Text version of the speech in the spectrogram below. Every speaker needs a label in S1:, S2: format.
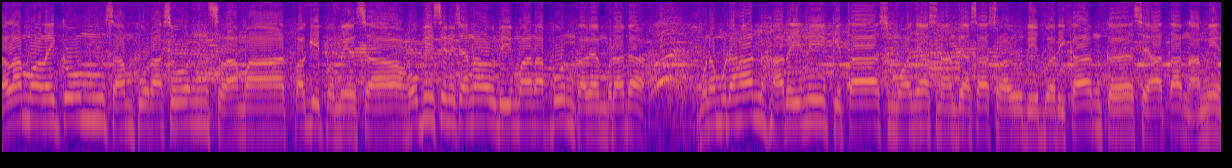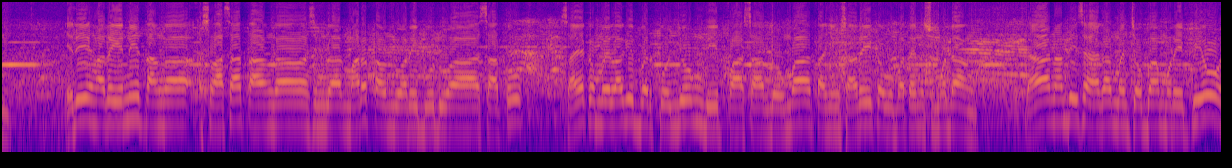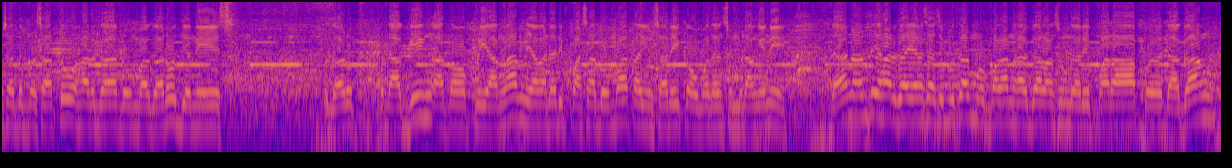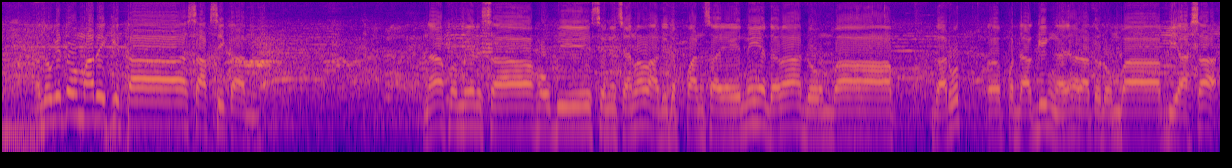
S1: Assalamualaikum Sampurasun. Selamat pagi pemirsa Hobi Sini Channel di mana pun kalian berada. Mudah-mudahan hari ini kita semuanya senantiasa selalu diberikan kesehatan. Amin. Jadi hari ini tanggal Selasa tanggal 9 Maret tahun 2021 Saya kembali lagi berkunjung di Pasar Domba Tanjung Sari Kabupaten Sumedang. Dan nanti saya akan mencoba mereview satu persatu harga domba Garut jenis Garut pedaging atau priangan yang ada di Pasar Domba Tanjung Sari Kabupaten Sumedang ini. Dan nanti harga yang saya sebutkan merupakan harga langsung dari para pedagang. Untuk itu mari kita saksikan. Nah, pemirsa hobi sini channel di depan saya ini adalah domba Garut eh, pedaging ya atau domba biasa.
